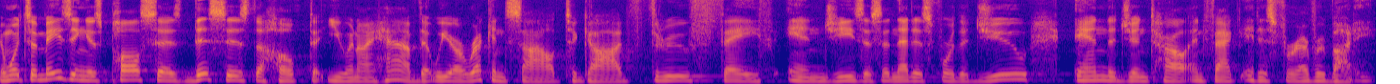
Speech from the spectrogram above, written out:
And what's amazing is Paul says this is the hope that you and I have, that we are reconciled to God through faith in Jesus. And that is for the Jew and the Gentile. In fact, it is for everybody.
